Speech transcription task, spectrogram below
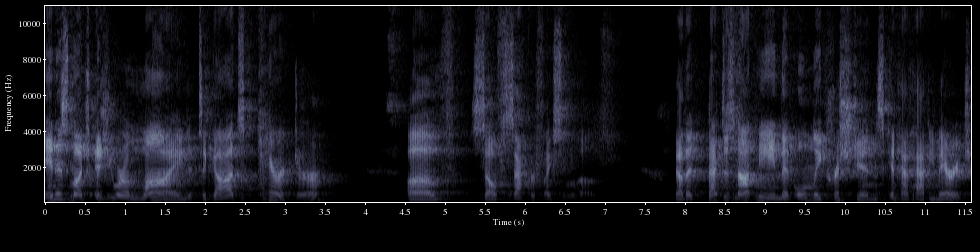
inasmuch as you are aligned to God's character of self sacrificing love. Now, that, that does not mean that only Christians can have happy marriage.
